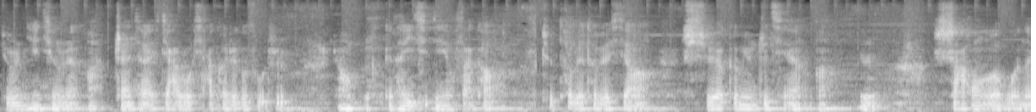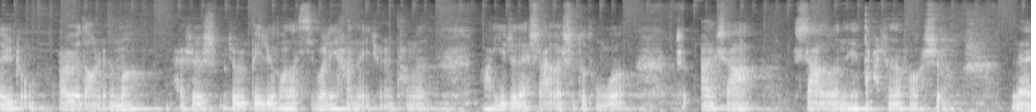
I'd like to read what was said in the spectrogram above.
就是年轻人啊站起来加入侠客这个组织，然后跟他一起进行反抗，就特别特别像十月革命之前啊，是沙皇俄国那一种二月党人嘛。还是什么？就是被流放到西伯利亚那一群人，他们啊一直在沙俄，试图通过这暗杀沙俄那些大臣的方式来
